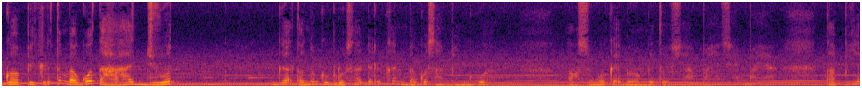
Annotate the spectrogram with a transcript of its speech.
Gue pikir tuh mbak gue tahajud. Gak tau gue berusaha sadar kan mbak gue samping gue langsung gue kayak bingung gitu siapa ya siapa ya. Tapi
